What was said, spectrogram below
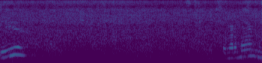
І все нормально.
